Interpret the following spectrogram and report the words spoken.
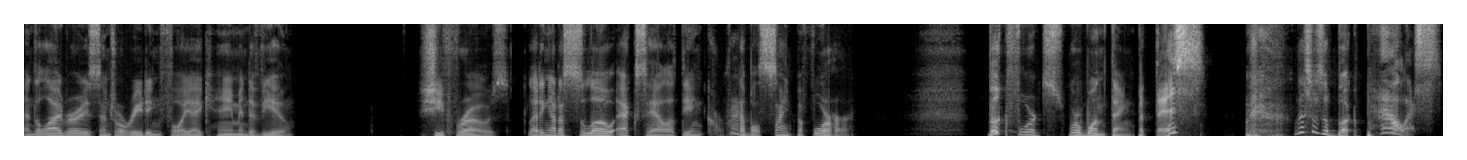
and the library's central reading foyer came into view. She froze, letting out a slow exhale at the incredible sight before her. Book forts were one thing, but this? this was a book palace.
